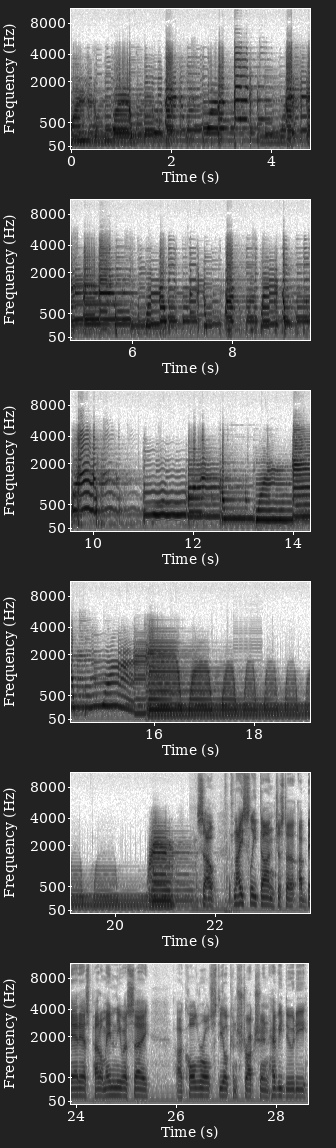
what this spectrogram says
So nicely done. Just a, a badass pedal made in the USA. Uh, cold rolled steel construction, heavy duty,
